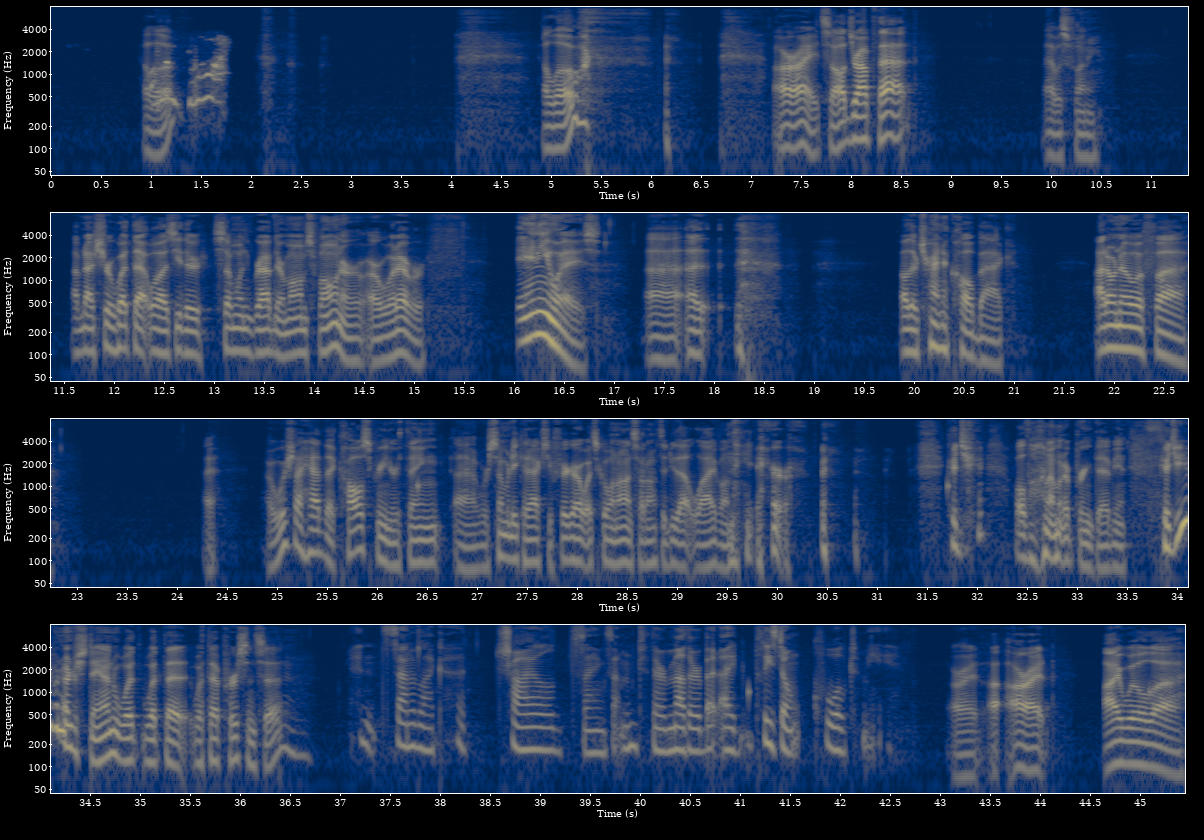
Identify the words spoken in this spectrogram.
Hello. Oh Hello. All right, so I'll drop that. That was funny. I'm not sure what that was. Either someone grabbed their mom's phone or, or whatever. Anyways, uh, uh, oh, they're trying to call back. I don't know if. Uh, I, I wish I had the call screener thing uh, where somebody could actually figure out what's going on, so I don't have to do that live on the air. Could you hold on? I'm going to bring Debbie in. Could you even understand what what that what that person said? It sounded like a child saying something to their mother, but I please don't quote me. All right, uh, all right. I will. Uh,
